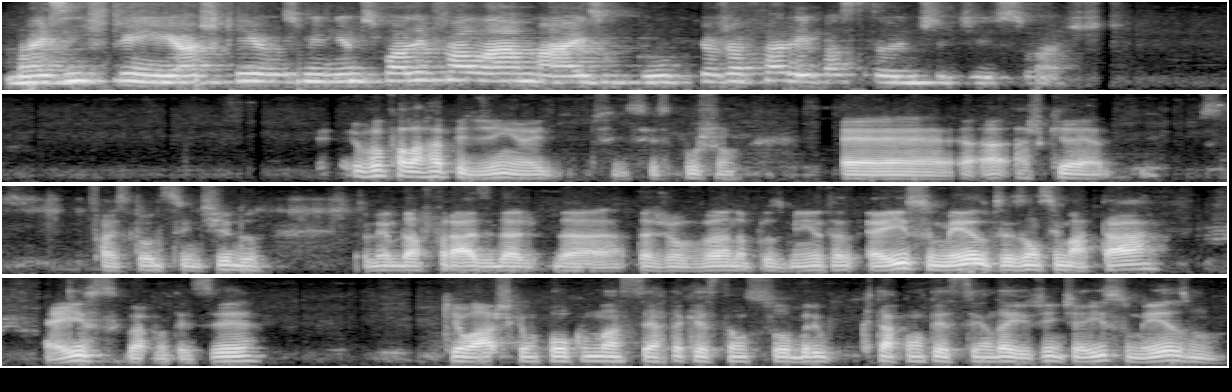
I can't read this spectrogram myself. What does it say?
Mas, enfim, acho que os meninos podem falar mais um pouco, porque eu já falei bastante disso, acho. Eu vou falar rapidinho, aí vocês puxam. É, acho que é, faz todo sentido. Eu lembro da frase da, da, da Giovana para os meninos: é isso mesmo? Vocês vão se matar? É isso que vai acontecer? Que eu acho que é um pouco uma certa questão sobre o que está acontecendo aí. Gente, é isso mesmo?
